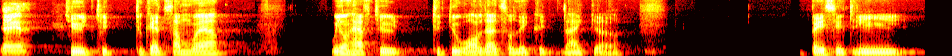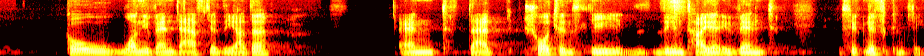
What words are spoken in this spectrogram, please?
Yeah, yeah. to to to get somewhere. We don't have to to do all that, so they could like uh, basically go one event after the other, and that shortens the the entire event significantly.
